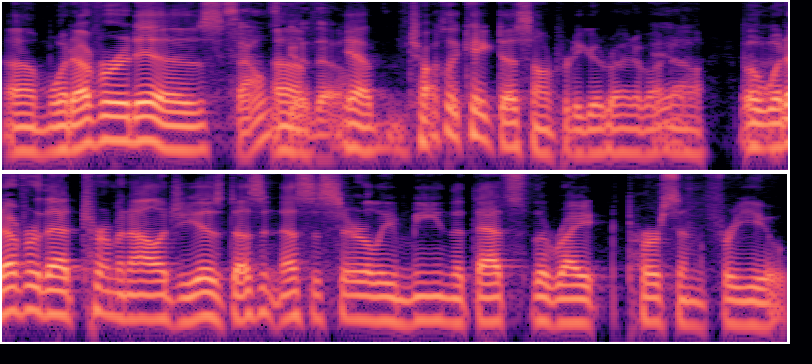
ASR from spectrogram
Um, whatever it is, Sounds um, good though. yeah, chocolate cake does sound pretty good right about Yeah, now. But whatever that terminology is, doesn't necessarily mean that that's the right person for you.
